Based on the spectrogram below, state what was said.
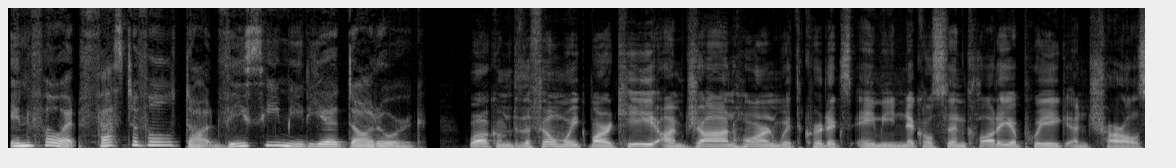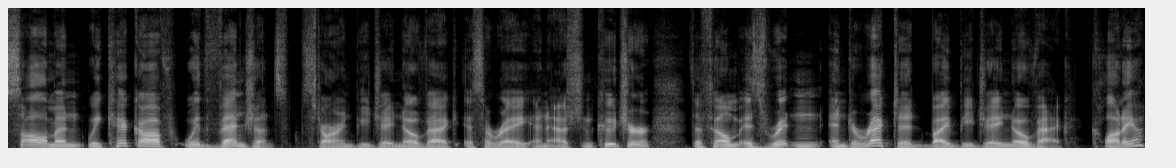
Info at festival.vcmedia.org. Welcome to the Film Week Marquee. I'm John Horn with critics Amy Nicholson, Claudia Puig, and Charles Solomon. We kick off with Vengeance, starring BJ Novak, Issa Rae, and Ashton Kutcher. The film is written and directed by BJ Novak. Claudia?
